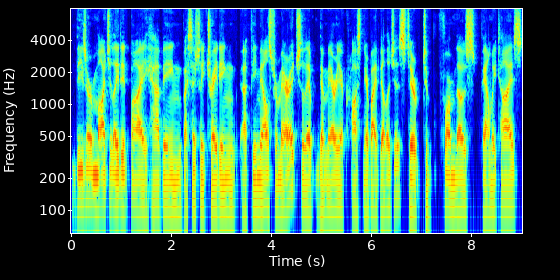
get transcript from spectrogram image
These are modulated by having, by essentially trading uh, females for marriage. So they, they marry across nearby villages to, to form those family ties.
